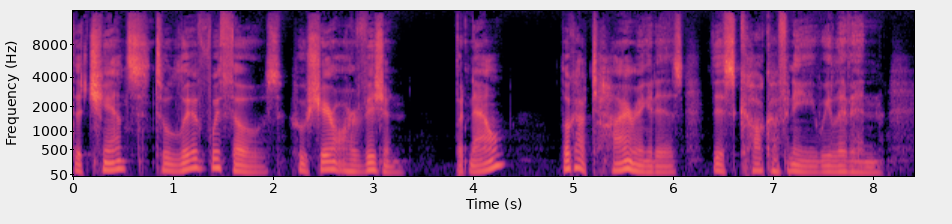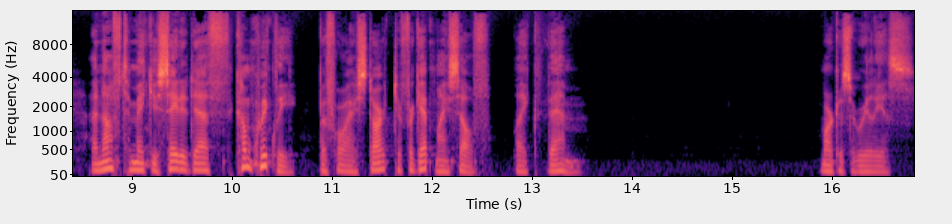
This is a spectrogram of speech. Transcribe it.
the chance to live with those who share our vision. But now, look how tiring it is, this cacophony we live in. Enough to make you say to death, Come quickly, before I start to forget myself like them. Marcus Aurelius.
